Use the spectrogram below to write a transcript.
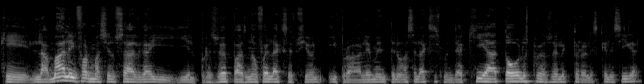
que la mala información salga y, el proceso de paz no fue la excepción y probablemente no va a ser la excepción de aquí a todos los procesos electorales que le sigan.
